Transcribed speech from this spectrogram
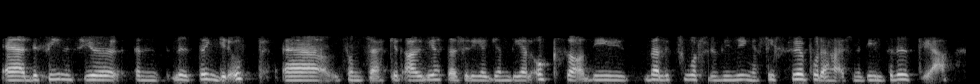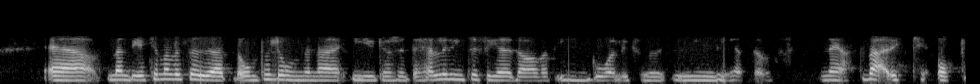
Eh, det finns ju en liten grupp eh, som säkert arbetar för egen del också. Det är ju väldigt svårt för det finns ju inga siffror på det här som är tillförlitliga. Eh, men det kan man väl säga att de personerna är ju kanske inte heller intresserade av att ingå liksom i myndighetens nätverk och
